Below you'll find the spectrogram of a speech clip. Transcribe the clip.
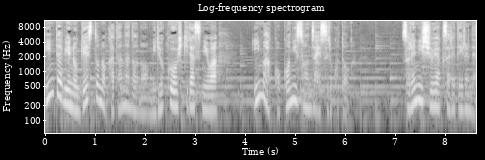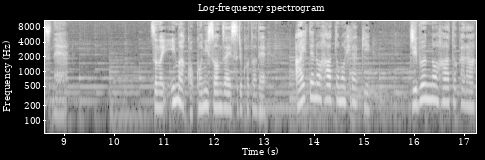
インタビューのゲストの方などの魅力を引き出すには今ここに存在することそれに集約されているんですね。その今ここに存在することで相手のハートも開き自分のハートから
